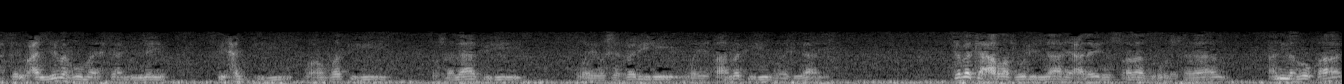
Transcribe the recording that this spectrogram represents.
حتى يعلمه ما يحتاج إليه في حجه وعمرته وصلاته وسفره وإقامته وغير ذلك ثبت عن رسول الله عليه الصلاة والسلام أنه قال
